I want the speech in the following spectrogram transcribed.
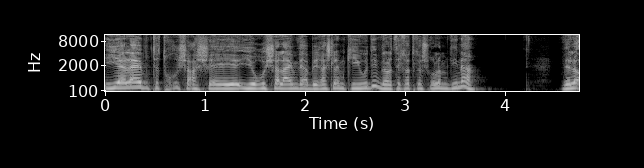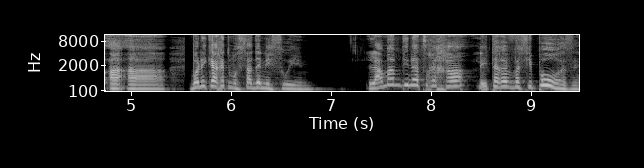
יהיה להם את התחושה שירושלים זה הבירה שלהם כיהודים, זה לא צריך להיות קשור למדינה. זה לא, ה- ה- בוא ניקח את מוסד הנישואים. למה המדינה צריכה להתערב בסיפור הזה?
